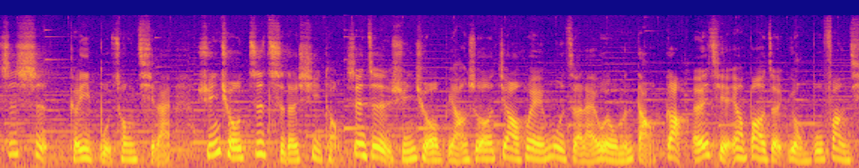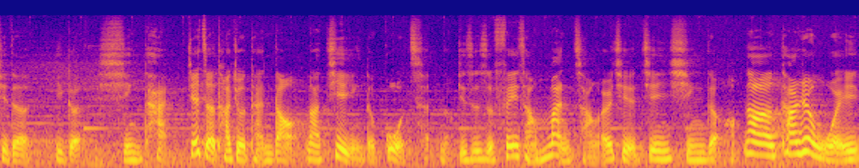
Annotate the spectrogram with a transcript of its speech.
知识可以补充起来，寻求支持的系统，甚至寻求，比方说教会牧者来为我们祷告，而且要抱着永不放弃的一个心态。接着他就谈到那戒瘾的过程呢，其实是非常漫长而且艰辛的哈。那他认为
